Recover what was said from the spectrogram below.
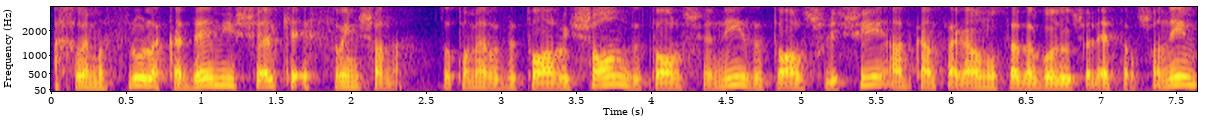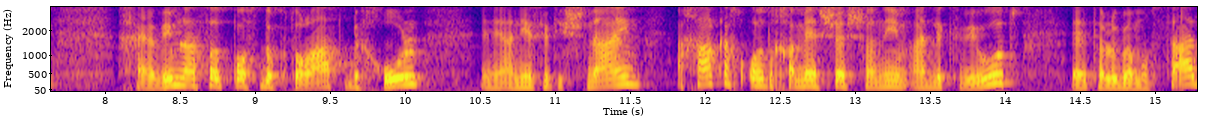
אחרי מסלול אקדמי של כ-20 שנה. זאת אומרת, זה תואר ראשון, זה תואר שני, זה תואר שלישי, עד כאן סגרנו סדר גודל של 10 שנים. חייבים לעשות פוסט דוקטורט בחו"ל, אה, אני עשיתי שניים, אחר כך עוד 5-6 שנים עד לקביעות, אה, תלוי במוסד.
